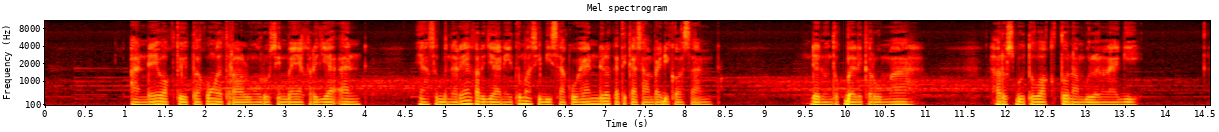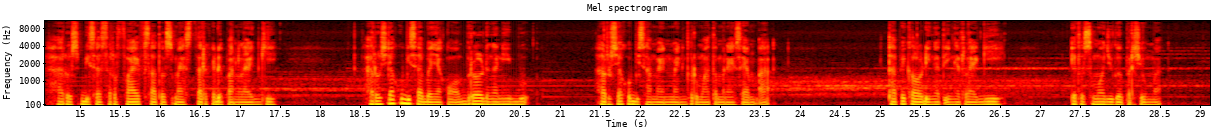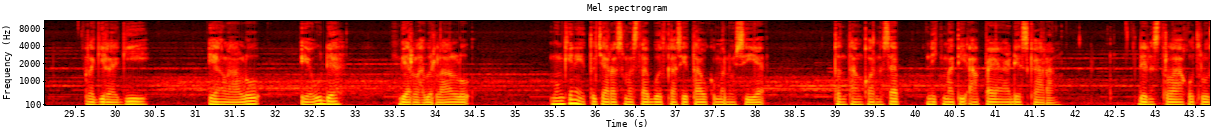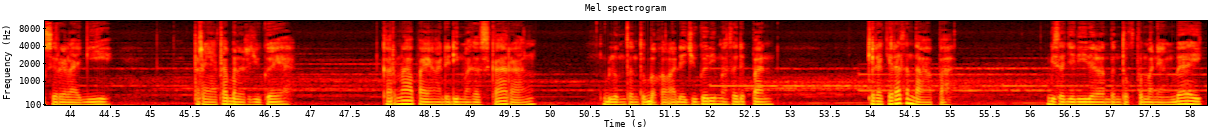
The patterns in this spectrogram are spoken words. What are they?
Andai waktu itu aku gak terlalu ngurusin banyak kerjaan, yang sebenarnya kerjaan itu masih bisa ku handle ketika sampai di kosan. Dan untuk balik ke rumah, harus butuh waktu 6 bulan lagi harus bisa survive satu semester ke depan lagi. Harusnya aku bisa banyak ngobrol dengan ibu. Harusnya aku bisa main-main ke rumah temen SMA. Tapi kalau diingat-ingat lagi, itu semua juga percuma. Lagi-lagi, yang lalu, ya udah, biarlah berlalu. Mungkin itu cara semesta buat kasih tahu ke manusia tentang konsep nikmati apa yang ada sekarang. Dan setelah aku telusuri lagi, ternyata benar juga ya. Karena apa yang ada di masa sekarang belum tentu bakal ada juga di masa depan. Kira-kira tentang apa? Bisa jadi dalam bentuk teman yang baik,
